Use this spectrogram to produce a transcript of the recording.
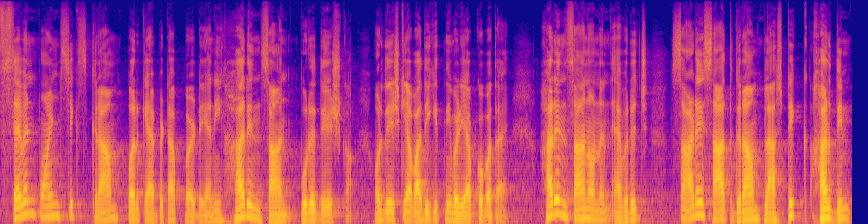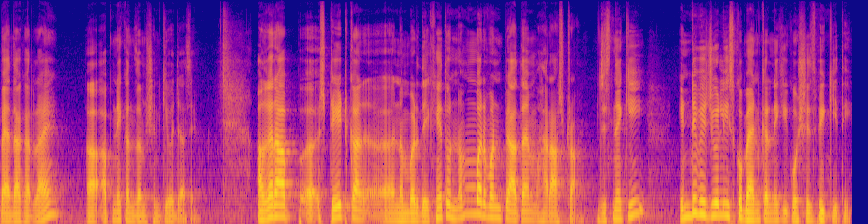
7.6 ग्राम पर कैपिटा पर डे यानी हर इंसान पूरे देश का, और देश की आबादी कितनी बड़ी आपको पता है। हर इंसान ऑन एन एवरेज साढ़े सात ग्राम प्लास्टिक हर दिन पैदा कर रहा है अपने कंजम्पशन की वजह से। अगर आप स्टेट का नंबर देखें तो नंबर वन पे आता है महाराष्ट्र, जिसने कि इंडिविजुअली इसको बैन करने की कोशिश भी की थी।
